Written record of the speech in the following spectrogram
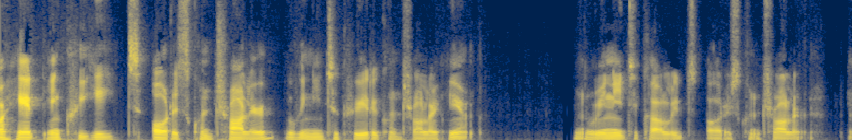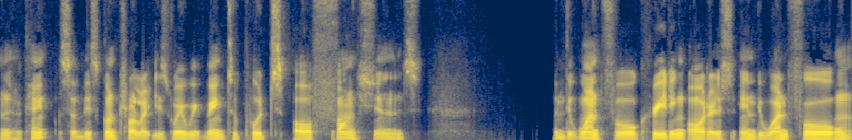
ahead and create orders controller. We need to create a controller here. We need to call it orders controller. Okay, so this controller is where we're going to put our functions. The one for creating orders and the one for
